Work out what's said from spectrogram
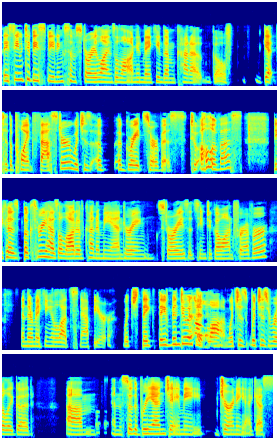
they seem to be speeding some storylines along and making them kind of go get to the point faster, which is a, a great service to all of us because book three has a lot of kind of meandering stories that seem to go on forever and they're making it a lot snappier, which they they've been doing all along, which is which is really good. Um, and so the Brienne Jaime journey, I guess,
